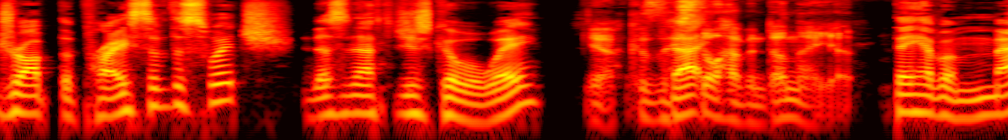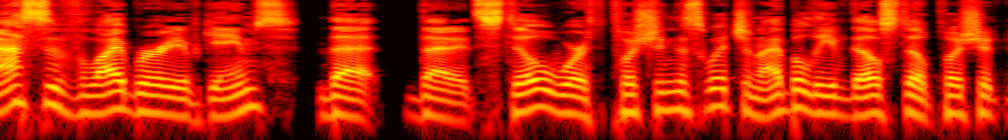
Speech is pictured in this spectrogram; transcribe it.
drop the price of the Switch. It doesn't have to just go away. Yeah, because they That- still haven't done that yet. They have a massive library of games that that it's still worth pushing the Switch, and I believe they'll still push it.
